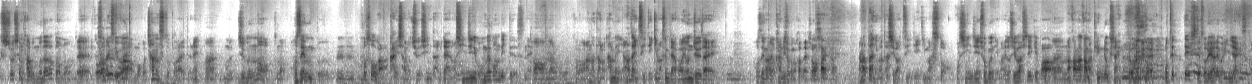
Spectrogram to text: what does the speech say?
主張しても多分無駄だと思うんで取らないですかね。それよりはもうこうチャンスと捉えてねはもう自分のその保全部い、うんうん、こそが会社の中心だみたいなのを新人にこう埋め込んでいってですねああなるほど。このあなたのためにあなたについていきますみたいなこの40代うん。保全部の管理職の方でしょ、はいはい。あなたに私はついていきますと、もう新人諸君に毎年言わしていけば、はい。なかなかな権力者になるわけで、もう徹底してそれやればいいんじゃないですか。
